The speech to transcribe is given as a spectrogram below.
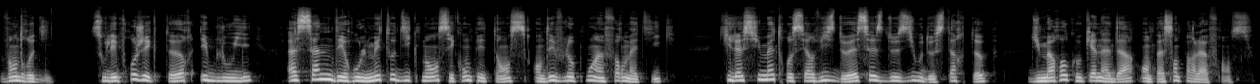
Vendredi. Sous les projecteurs, ébloui, Hassan déroule méthodiquement ses compétences en développement informatique qu'il a su mettre au service de SS2I ou de start-up, du Maroc au Canada en passant par la France.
